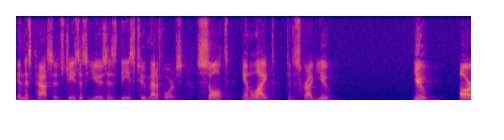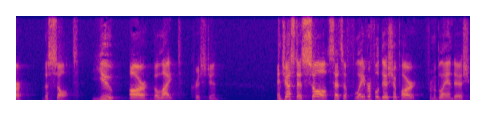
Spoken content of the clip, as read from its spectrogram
In this passage, Jesus uses these two metaphors, salt and light, to describe you. You are the salt. You are the light, Christian. And just as salt sets a flavorful dish apart from a bland dish,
